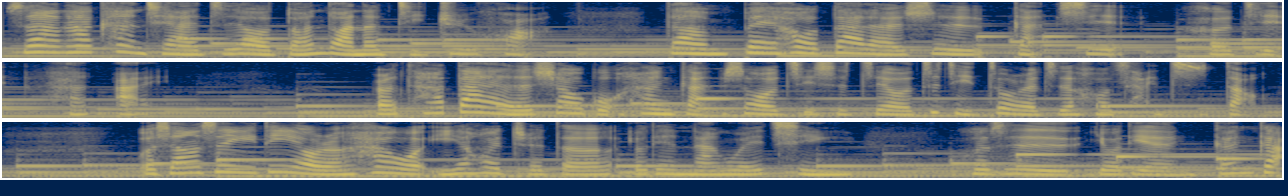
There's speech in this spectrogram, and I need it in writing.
虽然它看起来只有短短的几句话。但背后带来是感谢、和解和爱，而它带来的效果和感受，其实只有自己做了之后才知道。我相信一定有人和我一样会觉得有点难为情，或是有点尴尬，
